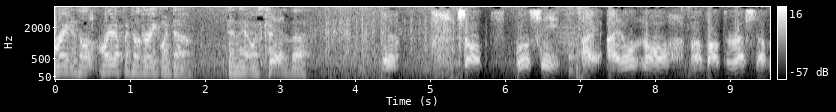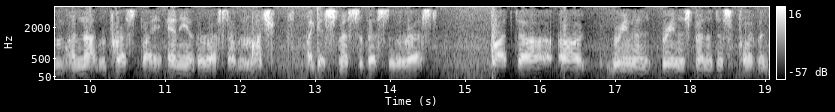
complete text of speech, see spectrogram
right until right up until Drake went down, and that was kind Yeah. of the Yeah. So we'll see. I I don't know about the rest of them. I'm not impressed by any of the rest of them much. I guess Smith's the best of the rest. But uh, uh, Green Green has been a disappointment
